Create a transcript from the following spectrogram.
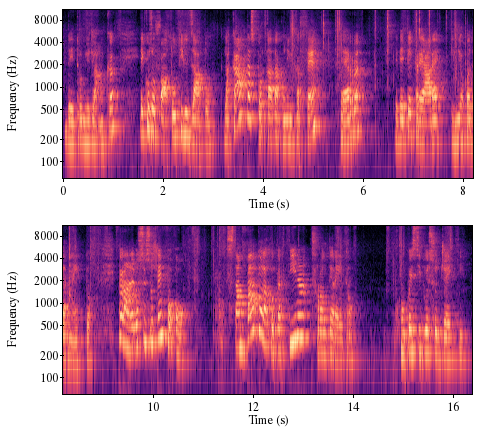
dentro il mio junk. E cosa ho fatto? Ho utilizzato la carta sporcata con il caffè per, vedete, creare il mio quadernetto però nello stesso tempo ho stampato la copertina fronte retro con questi due soggetti.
